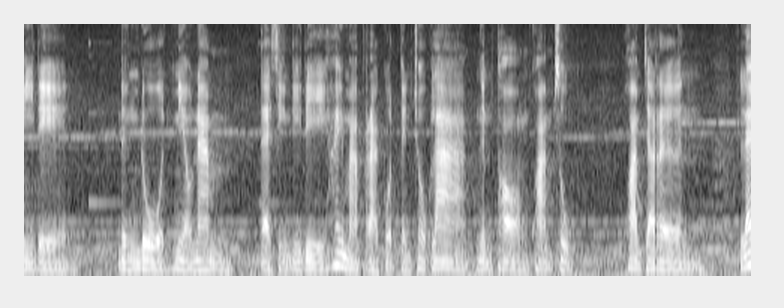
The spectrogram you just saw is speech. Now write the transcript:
มีเดชดึงดูดเหนี่ยวนำแต่สิ่งดีๆ ให้มาปรากฏเป็นโชคลาภเงินทอง ความสุข ความเจริญ และ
